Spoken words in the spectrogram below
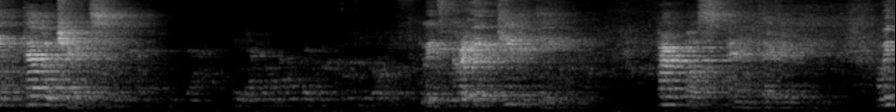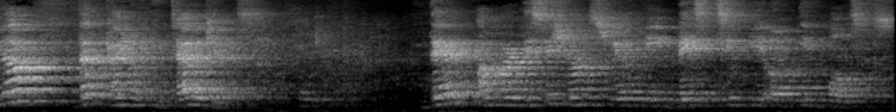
intelligence, with creativity, purpose, and integrity. Without that kind of intelligence, then our decisions will be based simply on impulses.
